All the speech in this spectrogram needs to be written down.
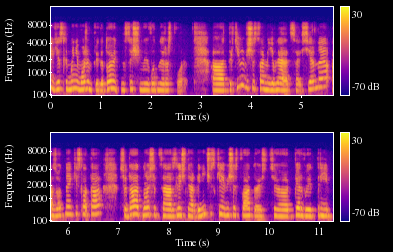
если мы не можем приготовить насыщенные водные растворы? А, такими веществами являются серная, азотная кислота. Сюда относятся различные органические вещества, то есть э, первые три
